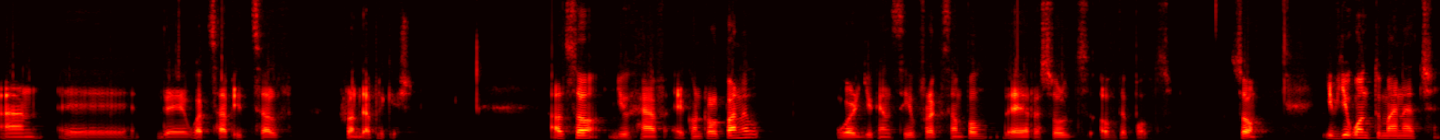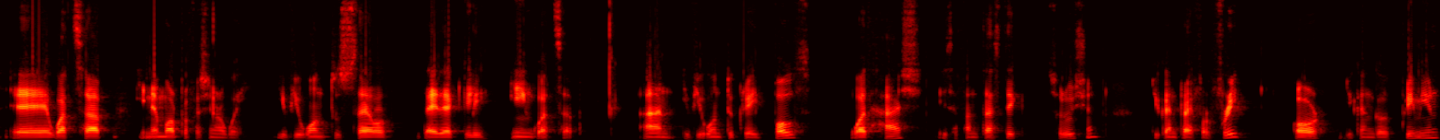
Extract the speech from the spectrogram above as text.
and uh, the WhatsApp itself from the application. Also you have a control panel where you can see for example the results of the polls. So if you want to manage uh, WhatsApp in a more professional way, if you want to sell directly in WhatsApp, and if you want to create polls, WhatHash is a fantastic solution. You can try for free or you can go premium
